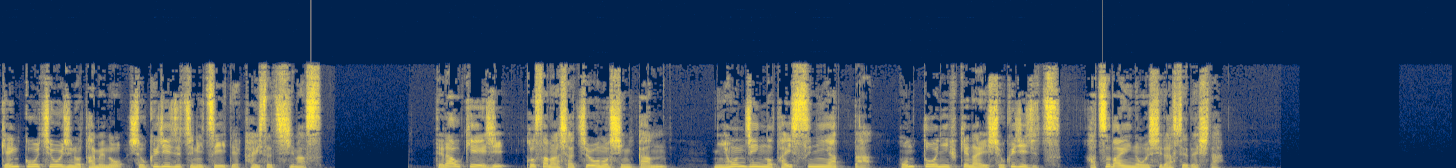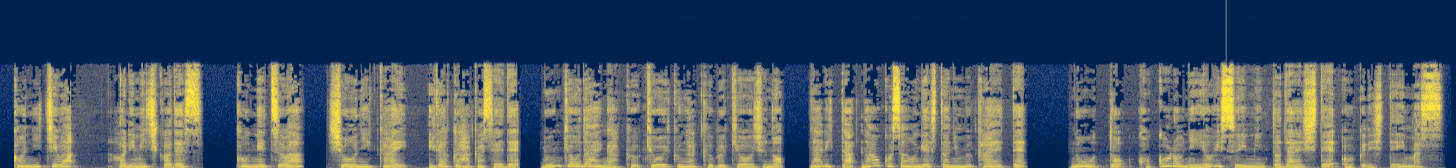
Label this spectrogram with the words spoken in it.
健康長寿のための食事術について解説します。寺尾啓治小佐奈社長の新刊、日本人の体質に合った本当に老けない食事術発売のお知らせでした。こんにちは、堀道子です。今月は小児科医医学博士で文教大学教育学部教授の成田直子さんをゲストに迎えて脳と心に良い睡眠と題してお送りしています。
